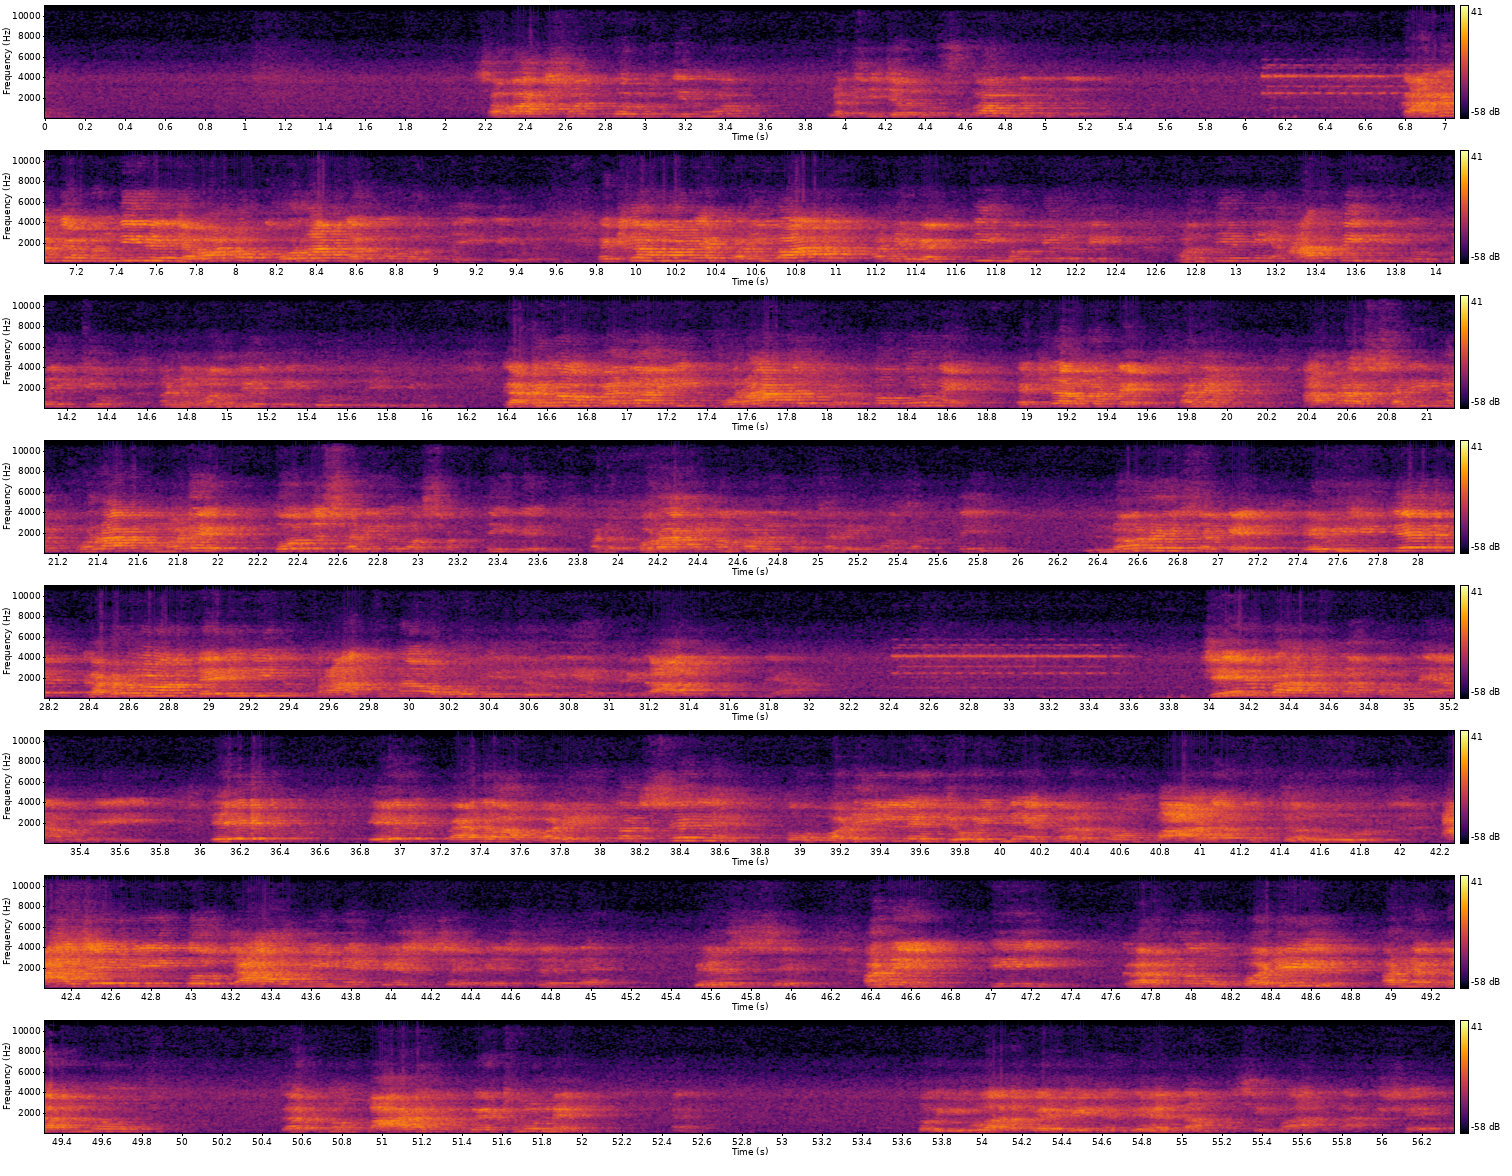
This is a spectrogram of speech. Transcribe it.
સવાર સાંજ કોઈ મંદિરમાં નથી જતું, શું કામ નથી જતું? કારણ કે મંદિરે જવાનો ખોરાક ઘરનો બંધ થઈ ગયો એટલા માટે પરિવાર અને વ્યક્તિ મંદિરથી, મંદિરની આરતીથી દૂર થઈ ગયું અને મંદિરથી દૂર થઈ ગયું. ઘરમાં પહેલા એ ખોરાક જડતો હતો ને, એટલા માટે અને આપણા શરીરને ખોરાક મળે તો જ શરીરમાં શક્તિ રહે. અને ખોરાક ન મળે તો શરીરમાં શક્તિ ન રહી શકે એવી રીતે ઘરમાં દૈનિક પ્રાર્થના હોવી જોઈએ, ત્રિકાલ સંધ્યા. જે પ્રાર્થના તમને આવડે, એક એક પહેલા વડીલ કરશે ને, તો વડીલને જોઈને ઘરનો બાળક જરૂર. આજે નહીં તો ચાર મહિને બેસશે બેસશે ને, બેસશે. અને ઈ ઘરનું વડીલ અને ઘરનું ઘરનું બાળક બેઠું ને તો યુવા પેઢીને બેહતા પછી વાર લાગશે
